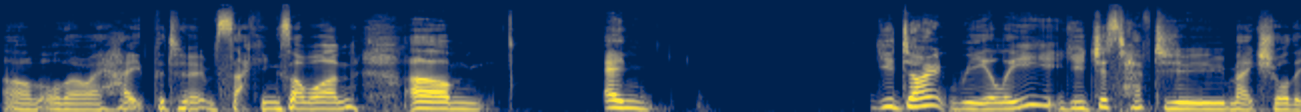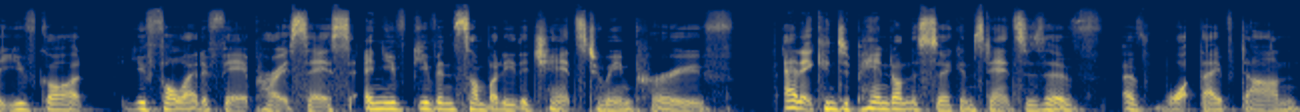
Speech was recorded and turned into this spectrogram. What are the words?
Um, although I hate the term sacking someone. Um, and you don't really, you just have to make sure that you've got, you followed a fair process and you've given somebody the chance to improve and it can depend on the circumstances of, of what they've done.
